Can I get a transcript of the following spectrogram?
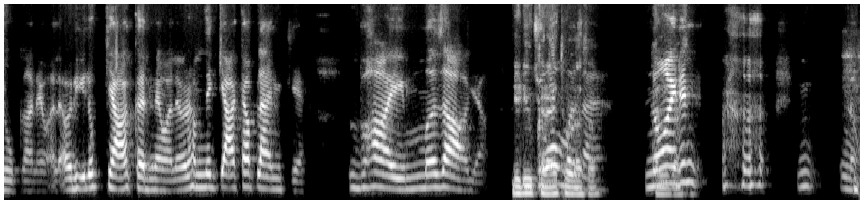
जोक आने वाला है और ये लोग क्या करने वाले हैं और हमने क्या क्या प्लान किया है भाई मजा आ गया Did you cry जो थोड़ा मजा सा? है no I हल्का didn't no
